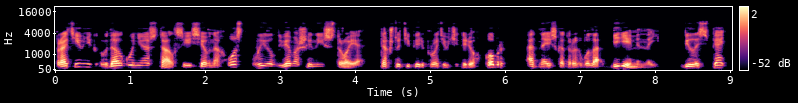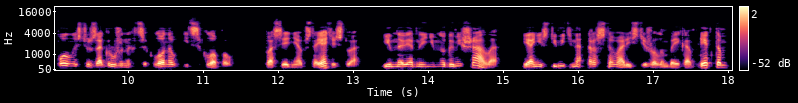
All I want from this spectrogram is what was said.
Противник в долгу не остался и, сев на хвост, вывел две машины из строя, так что теперь против четырех кобр, одна из которых была беременной, билось пять полностью загруженных циклонов и циклопов. Последнее обстоятельство им, наверное, немного мешало, и они стремительно расставались с тяжелым боекомплектом,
